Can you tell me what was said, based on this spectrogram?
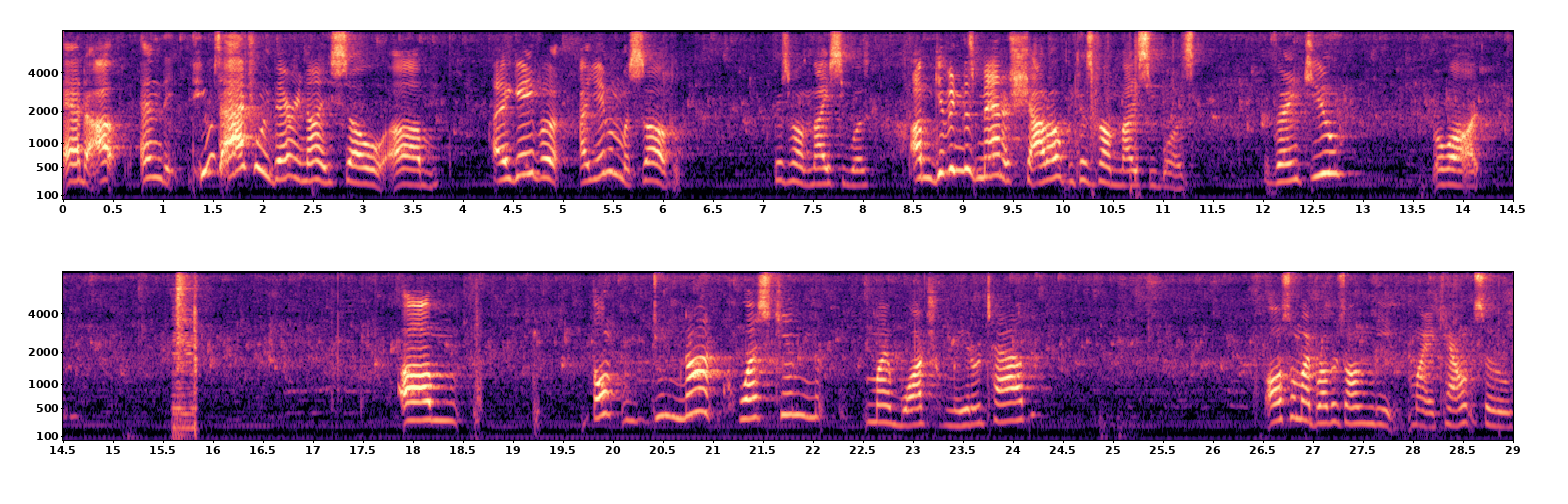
And I, and he was actually very nice. So um, I gave a I gave him a sub because of how nice he was. I'm giving this man a shout out because of how nice he was. Thank you a lot. Um, don't do not question my watch later tab. Also, my brother's on the my account, so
